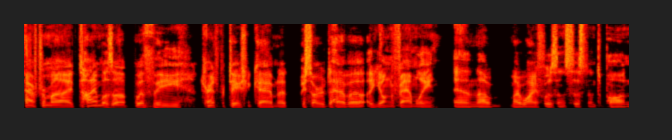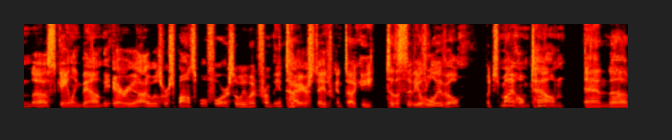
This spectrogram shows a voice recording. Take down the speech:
after my time was up with the transportation cabinet, we started to have a, a young family. And uh, my wife was insistent upon uh, scaling down the area I was responsible for. So we went from the entire state of Kentucky to the city of Louisville, which is my hometown. And uh,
